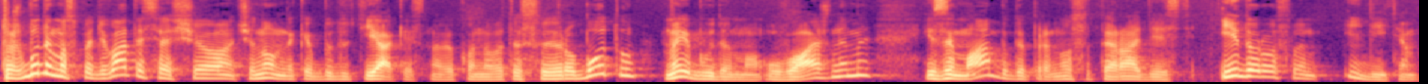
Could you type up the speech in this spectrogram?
Тож будемо сподіватися, що чиновники будуть якісно виконувати свою роботу. Ми будемо уважними, і зима буде приносити радість і дорослим, і дітям.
